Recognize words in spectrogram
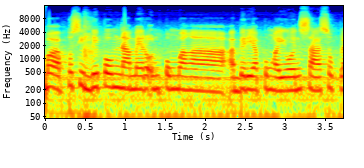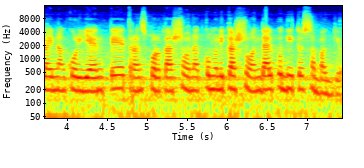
mga posible po na meron pong mga aberya po ngayon sa supply ng kuryente, transportasyon at komunikasyon dahil po dito sa Bagyo?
